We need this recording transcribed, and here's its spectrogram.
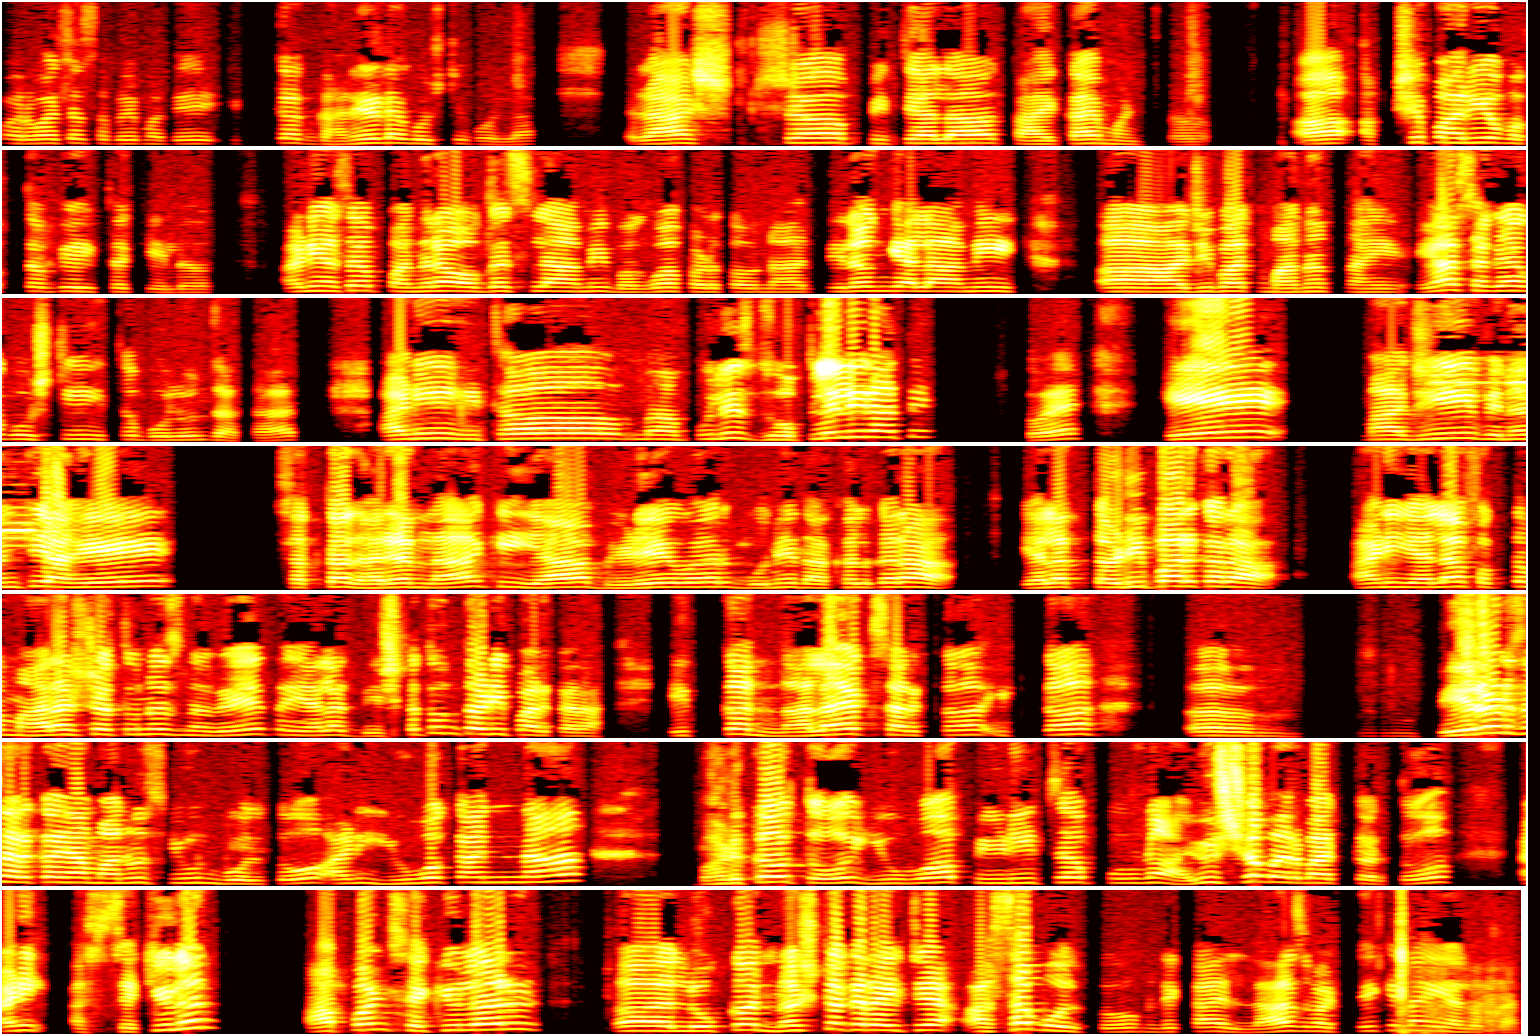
परवाच्या सभेमध्ये इतक्या घाणेरड्या गोष्टी बोलला राष्ट्रपित्याला काय काय म्हटलं? आक्षेपार्ह वक्तव्य इथं केलं. आणि असं पंधरा ऑगस्टला आम्ही भगवा फडकवणार तिरंग्याला आम्ही अजिबात मानत नाही या सगळ्या गोष्टी इथं बोलून जातात. आणि इथं पोलीस झोपलेली राहते. हे माझी विनंती आहे सत्ताधाऱ्यांना की या भिडेवर गुन्हे दाखल करा याला तडीपार करा. आणि याला फक्त महाराष्ट्रातूनच नव्हे तर याला देशातून तडीपार करा. इतकं नालायक सारखं इतकं बेरड सारखं हा माणूस येऊन बोलतो आणि युवकांना भडकवतो युवा पिढीचं पूर्ण आयुष्य बर्बाद करतो आणि सेक्युलर आपण सेक्युलर लोक नष्ट करायचे असं बोलतो. म्हणजे काय लाज वाटते की नाही या लोकांना?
